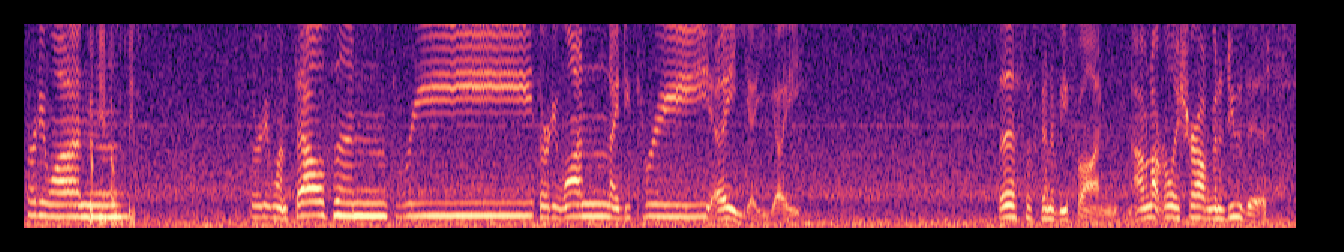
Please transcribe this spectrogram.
Fifteen thousand 31, feet. 31,000, 3, 31, 93. Ay, ay, ay. This is going to be fun. I'm not really sure how I'm going to do this.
